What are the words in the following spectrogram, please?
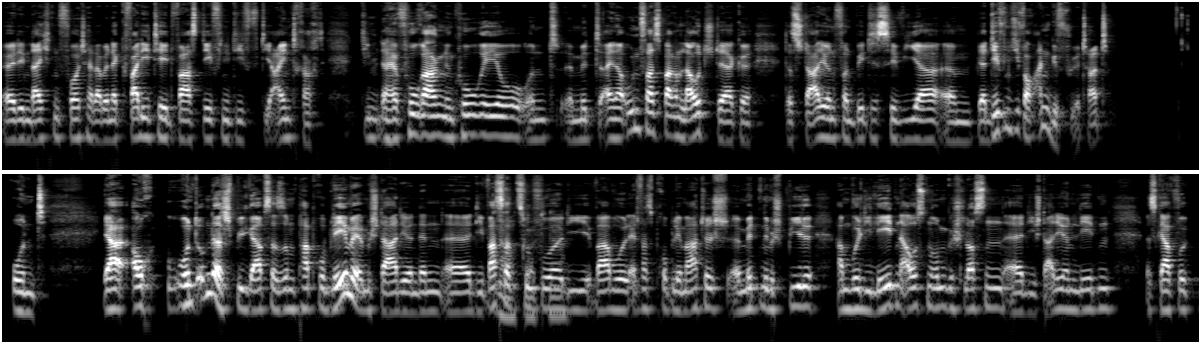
äh, den leichten Vorteil, aber in der Qualität war es definitiv die Eintracht, die mit einer hervorragenden Choreo und äh, mit einer unfassbaren Lautstärke das Stadion von Betis Sevilla ähm, ja definitiv auch angeführt hat. Und ja, auch rund um das Spiel gab es da so ein paar Probleme im Stadion, denn äh, die Wasserzufuhr, Oh Gott, ja. die war wohl etwas problematisch. Äh, mitten im Spiel haben wohl die Läden außenrum geschlossen, äh, die Stadionläden. Es gab wohl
